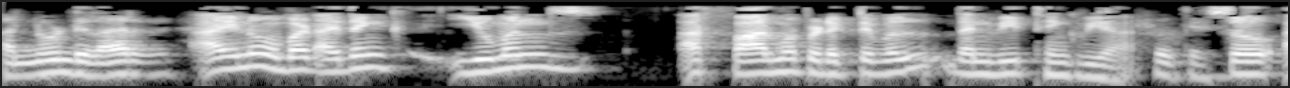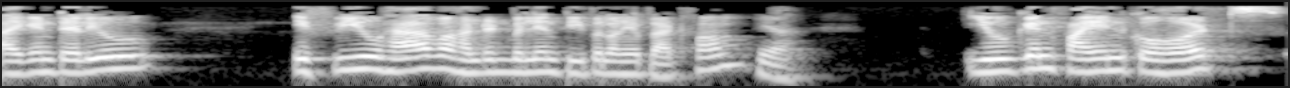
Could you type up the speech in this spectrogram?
unknown desire, I know, but I think humans are far more predictable than we think we are. Okay. So I can tell you, if you have a hundred million people on your platform, yeah, you can find cohorts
